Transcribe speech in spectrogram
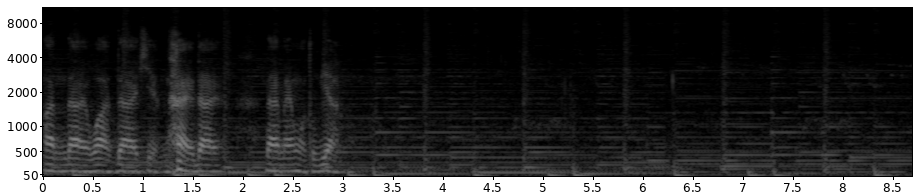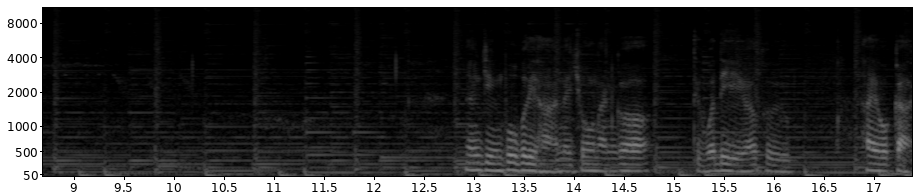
ปั้นได้วาดได้เขียนได้ได้ได้แม้งหมดทุกอย่าง จริงๆผู้บริหารในช่วงนั้นก็ถือว่าดีก็คือให้โอกาส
